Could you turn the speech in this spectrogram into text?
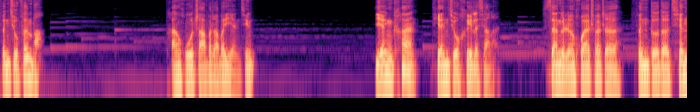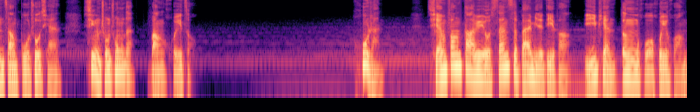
分就分吧。谭虎眨巴眨巴眼睛，眼看天就黑了下来，三个人怀揣着分得的迁葬补助钱，兴冲冲的往回走。忽然，前方大约有三四百米的地方，一片灯火辉煌。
